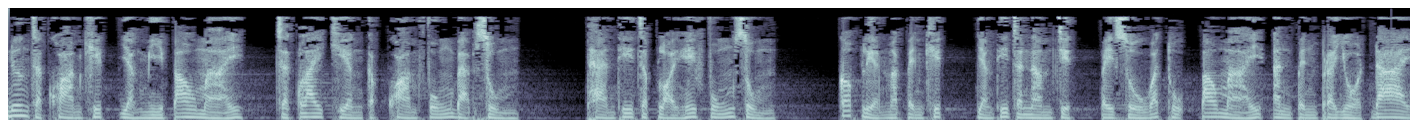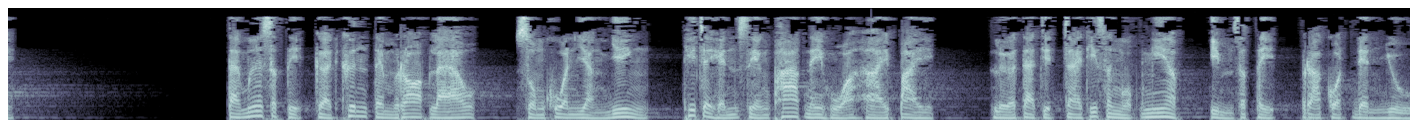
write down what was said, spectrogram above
เนื่องจากความคิดอย่างมีเป้าหมาย จะใกล้เคียงกับความฟุ้งแบบสุ่ม แทนที่จะปล่อยให้ฟุ้งสุ่ม ก็เปลี่ยนมาเป็นคิดอย่างที่จะนำจิตไปสู่วัตถุเป้าหมายอันเป็นประโยชน์ได้ แต่เมื่อสติเกิดขึ้นเต็มรอบแล้ว สมควรอย่างยิ่งที่จะเห็นเสียงภาคในหัวหายไป เหลือแต่จิตใจที่สงบเงียบ อิ่มสติปรากฏเด่นอยู่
